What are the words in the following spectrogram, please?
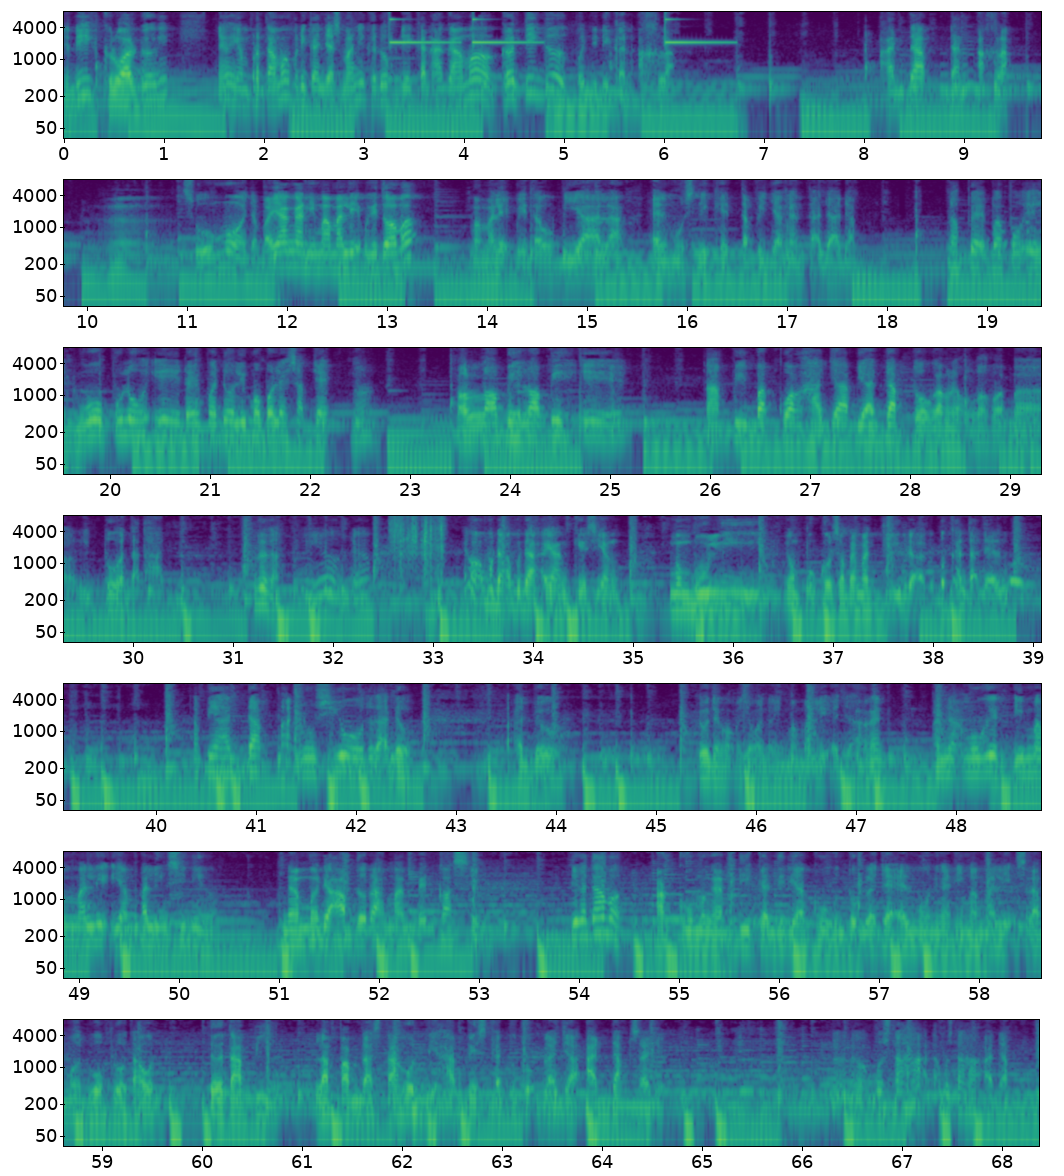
Jadi keluarga ni ya, yang pertama pendidikan jasmani, kedua pendidikan agama, ketiga pendidikan akhlak. Adab dan akhlak. Hmm, semua je. Bayangan Imam Malik beritahu apa? Imam Malik beritahu biarlah ilmu sedikit tapi jangan tak ada adab. Dapat berapa A? 20 A daripada 15 subjek. Ha? Kalau lebih-lebih A tapi bab kurang hajar biadab tu orang ya Allah Akbar. Itu orang tak tahan. Betul tak? Ya, tengok. Tengok budak-budak yang kes yang membuli, yang pukul sampai mati budak tu. Bukan tak ada ilmu. Tapi adab manusia tu tak ada. Tak ada. Tu tengok macam mana Imam Malik ajar kan. Anak murid Imam Malik yang paling senior. Nama dia Abdul Rahman bin Qasim. Dia kata apa? Aku mengabdikan diri aku untuk belajar ilmu dengan Imam Malik selama 20 tahun. Tetapi 18 tahun dihabiskan untuk belajar adab saja. Ha, Mustahak tak mustahak adab.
